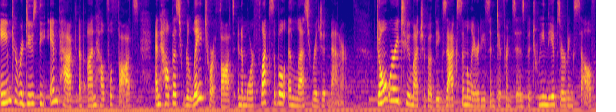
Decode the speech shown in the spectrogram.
aim to reduce the impact of unhelpful thoughts and help us relate to our thoughts in a more flexible and less rigid manner. Don't worry too much about the exact similarities and differences between the observing self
